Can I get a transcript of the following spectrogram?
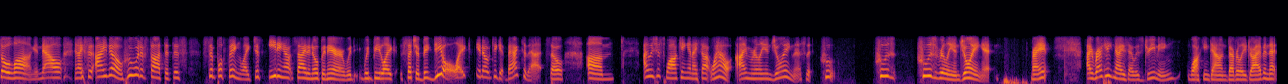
so long and now and i said i know who would have thought that this simple thing like just eating outside in open air would would be like such a big deal like you know to get back to that so um i was just walking and i thought wow i'm really enjoying this but who who's who's really enjoying it right i recognized i was dreaming walking down beverly drive and that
